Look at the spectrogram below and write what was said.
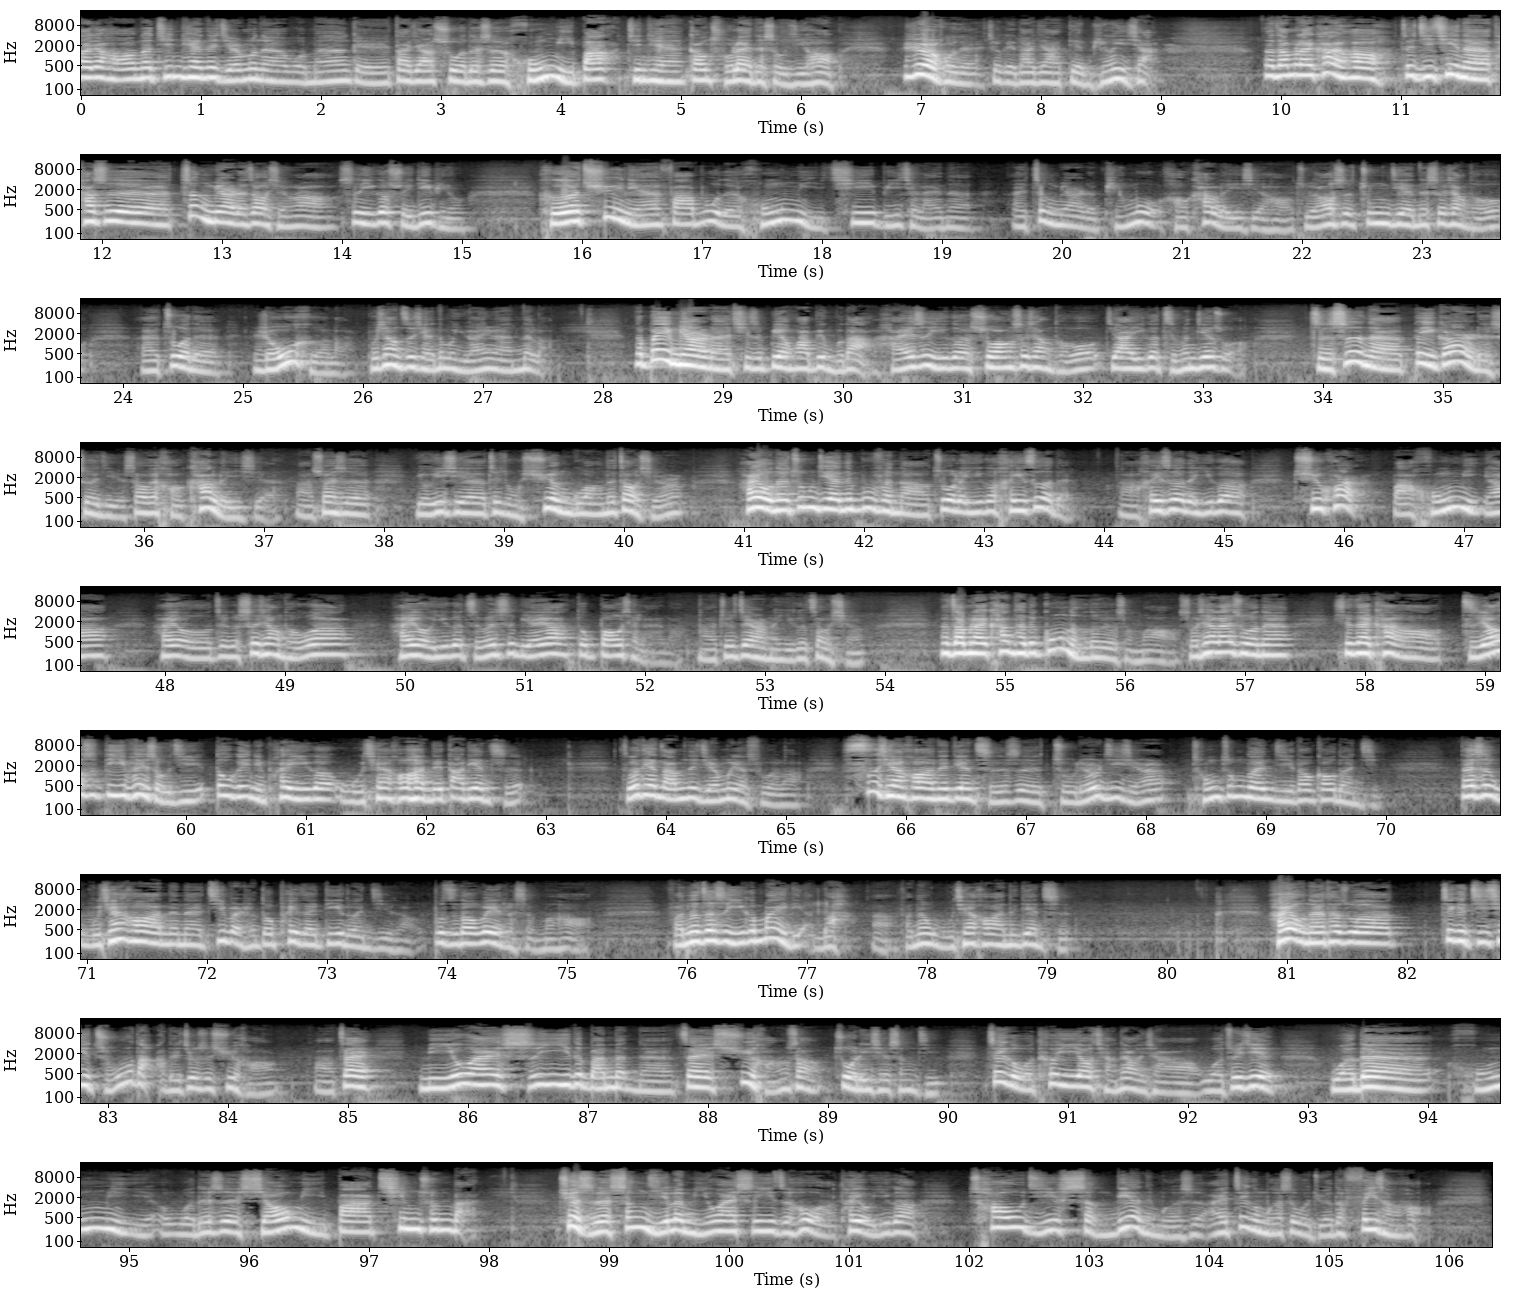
大家好。那今天的节目呢，我们给大家说的是红米八，今天刚出来的手机哈，热乎的就给大家点评一下。那咱们来看哈，这机器呢，它是正面的造型啊，是一个水滴屏，和去年发布的红米七比起来呢，哎，正面的屏幕好看了一些哈，主要是中间的摄像头，哎，做的柔和了，不像之前那么圆圆的了。那背面呢，其实变化并不大，还是一个双摄像头加一个指纹解锁，只是呢背盖的设计稍微好看了一些啊，算是有一些这种炫光的造型。还有呢，中间的部分呢做了一个黑色的啊，黑色的一个区块，把红米啊，还有这个摄像头啊，还有一个指纹识别呀都包起来了啊，就这样的一个造型。那咱们来看它的功能都有什么啊？首先来说呢。现在看啊，只要是低配手机，都给你配一个五千毫安的大电池。昨天咱们的节目也说了，四千毫安的电池是主流机型，从中端机到高端机。但是五千毫安的呢，基本上都配在低端机上，不知道为了什么哈。反正这是一个卖点吧，啊，反正五千毫安的电池。还有呢，他说这个机器主打的就是续航啊，在。米 UI 十一的版本呢，在续航上做了一些升级，这个我特意要强调一下啊。我最近我的红米，我的是小米八青春版，确实升级了米 UI 十一之后啊，它有一个超级省电的模式。哎，这个模式我觉得非常好，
